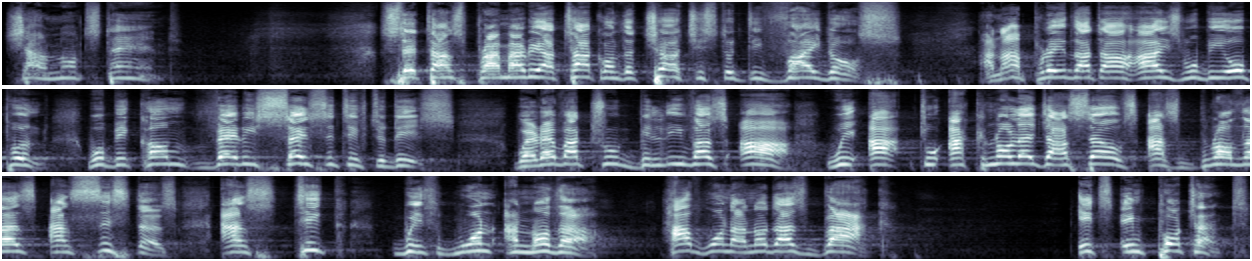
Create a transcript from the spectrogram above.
Shall not stand. Satan's primary attack on the church is to divide us. And I pray that our eyes will be opened, will become very sensitive to this. Wherever true believers are, we are to acknowledge ourselves as brothers and sisters and stick with one another, have one another's back. It's important.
